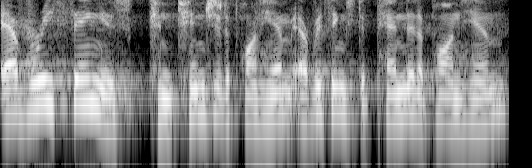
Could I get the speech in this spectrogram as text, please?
everything is contingent upon him, everything's dependent upon him.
